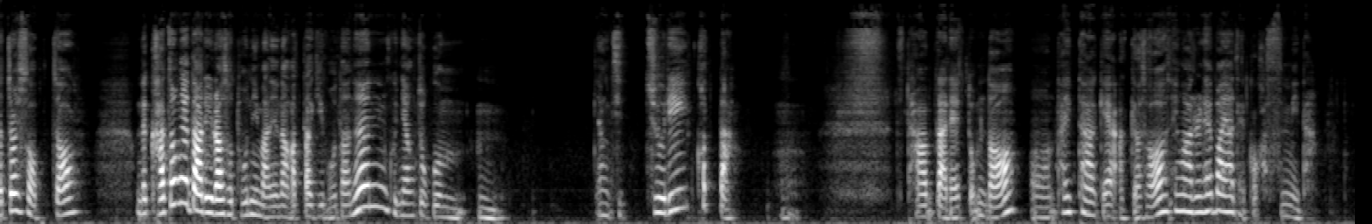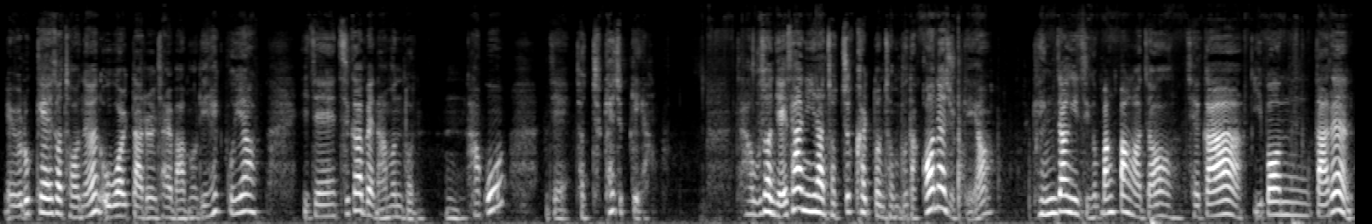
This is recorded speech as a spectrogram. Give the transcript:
어쩔 수 없죠. 근데 가정의 달이라서 돈이 많이 나갔다기보다는 그냥 조금 음, 그냥 지출이 컸다. 음. 다음 달에 좀더 어, 타이트하게 아껴서 생활을 해봐야 될 것 같습니다. 이렇게 해서 저는 5월 달을 잘 마무리했고요. 이제 지갑에 남은 돈 음, 하고 이제 저축해줄게요. 자, 우선 예산이랑 저축할 돈 전부 다 꺼내줄게요. 굉장히 지금 빵빵하죠. 제가 이번 달은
